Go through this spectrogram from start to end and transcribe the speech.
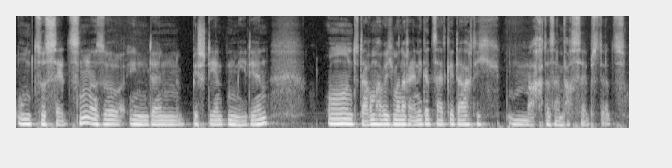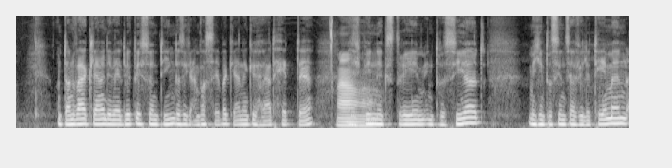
umzusetzen, also in den bestehenden Medien. Und darum habe ich mir nach einiger Zeit gedacht, ich mache das einfach selbst jetzt. Und dann war mir die Welt wirklich so ein Ding, das ich einfach selber gerne gehört hätte. Ah. Also ich bin extrem interessiert. Mich interessieren sehr viele Themen,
